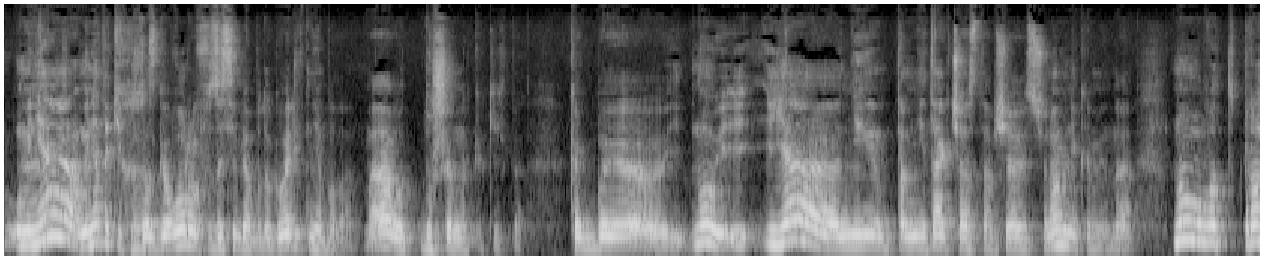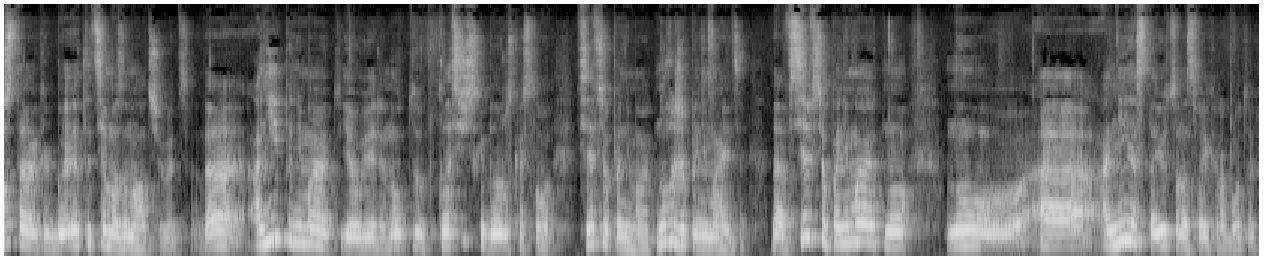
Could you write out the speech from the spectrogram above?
У меня, у меня таких разговоров за себя буду говорить не было, а вот душевных каких-то. Как бы, ну, и, и я не, там не так часто общаюсь с чиновниками, да, ну, вот просто как бы эта тема замалчивается. Да? Они понимают, я уверен, ну, вот классическое белорусское слово, все все понимают. Ну, вы же понимаете. Да, все все понимают, но, но а они остаются на своих работах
